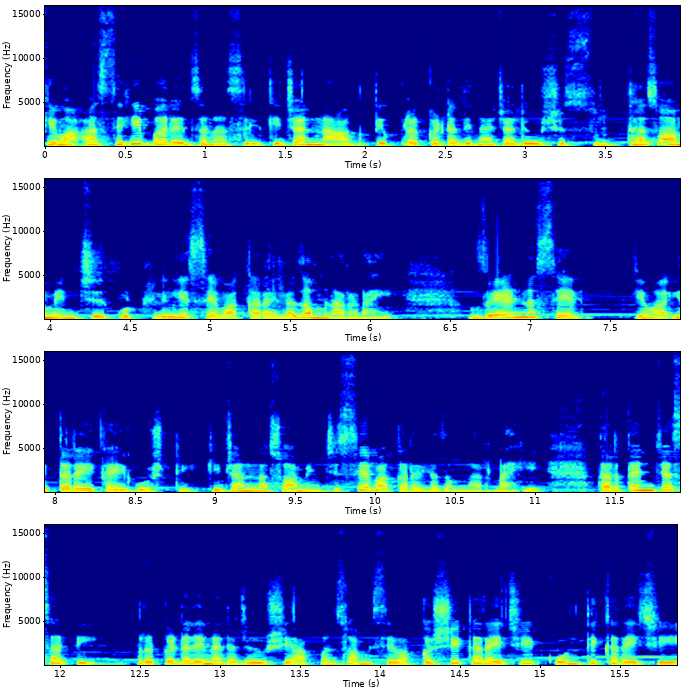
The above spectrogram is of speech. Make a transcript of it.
किंवा असेही बरेच जण असतील की ज्यांना अगदी प्रकट दिनाच्या दिवशी सुद्धा स्वामींची कुठलीही सेवा करायला जमणार नाही. वेळ नसेल किंवा इतरही काही गोष्टी की ज्यांना स्वामींची सेवा करायला जमणार नाही तर त्यांच्यासाठी प्रकट देण्याच्या दिवशी आपण स्वामी सेवा कशी करायची कोणती करायची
